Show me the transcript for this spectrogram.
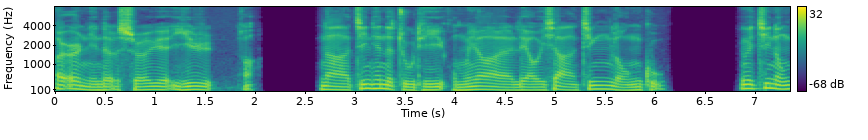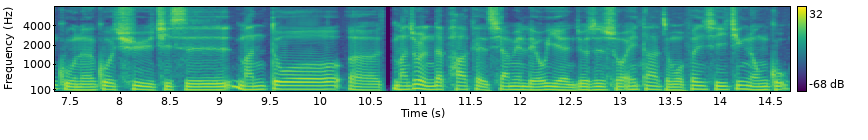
二二年的十二月一日啊。那今天的主题，我们要来聊一下金融股，因为金融股呢，过去其实蛮多呃，蛮多人在 Podcast 下面留言，就是说，诶，那怎么分析金融股？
